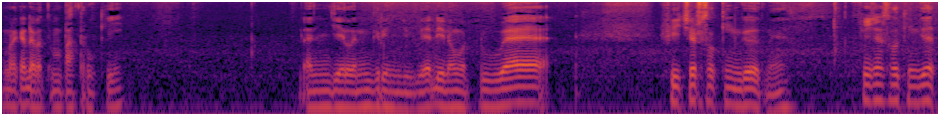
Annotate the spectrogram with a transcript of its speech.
Mereka dapat empat rookie. Dan Jalen Green juga di nomor 2 features looking good man. Features looking good.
